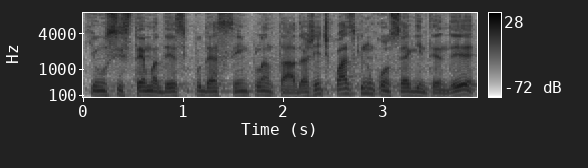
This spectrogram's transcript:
que um sistema desse pudesse ser implantado. A gente quase que não consegue entender.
